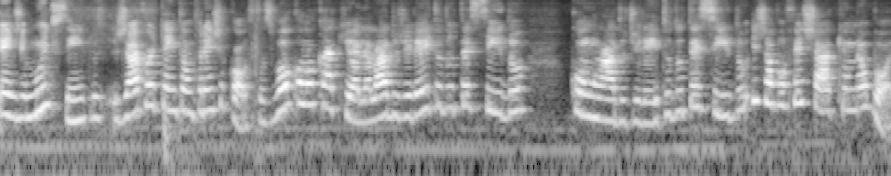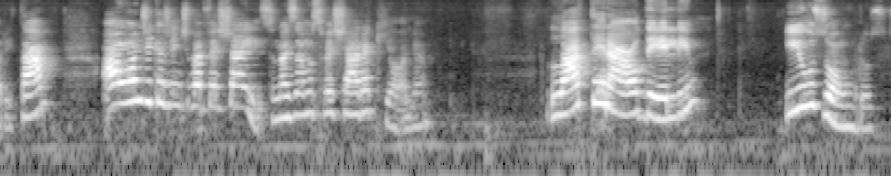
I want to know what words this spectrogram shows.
Gente, é muito simples. Já cortei, então, frente e costas. Vou colocar aqui, olha, lado direito do tecido com o lado direito do tecido e já vou fechar aqui o meu body, tá? Aonde que a gente vai fechar isso? Nós vamos fechar aqui, olha. Lateral dele e os ombros.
